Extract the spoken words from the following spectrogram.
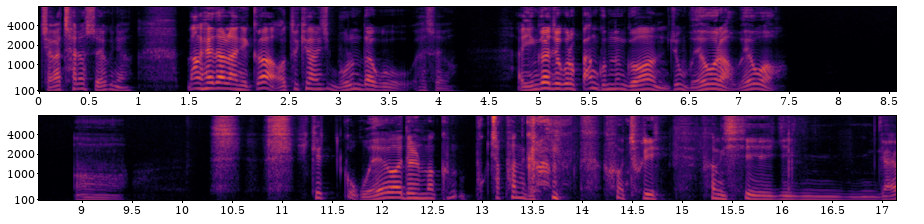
제가 차렸어요 그냥 빵 해달라니까 어떻게 하는지 모른다고 해서요. 아, 인간적으로 빵 굽는 건 좀 외워라 외워. 어 이게 꼭 외워야 될 만큼 복잡한 그런 조리 방식인가요?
